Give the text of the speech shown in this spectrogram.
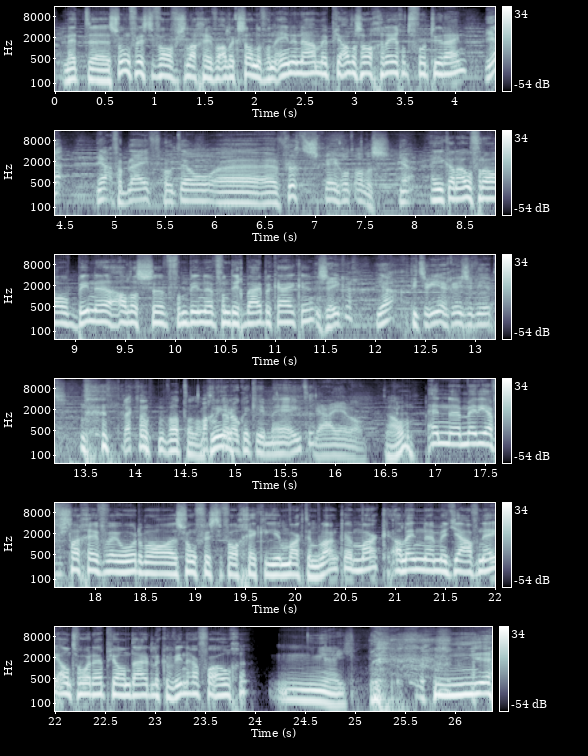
Met uh, Songfestivalverslaggever Alexander van Enenaam. Heb je alles al geregeld voor Turijn? Ja, ja verblijf, hotel, uh, vlucht is geregeld, alles. Ja. En je kan overal binnen alles uh, van binnen van dichtbij bekijken? Zeker, ja. Pizzeria gereserveerd. Lekker. Wat dan nog Mag ik dan ook een keer mee eten? Ja, jij wel. Nou. En uh, mediaverslaggever, we hoorden hem al, Songfestival gek hier, Mark en Blanke. Mark, alleen met ja of nee antwoorden heb je al een duidelijke winnaar voor ogen? Nee. nee.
